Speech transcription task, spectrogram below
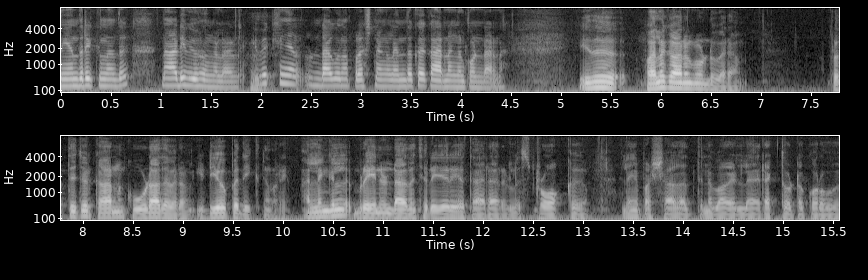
നിയന്ത്രിക്കുന്നത് നാഡീവ്യൂഹങ്ങളാണ്. ഇവയ്ക്ക് ഉണ്ടാകുന്ന പ്രശ്നങ്ങൾ എന്തൊക്കെ കാരണങ്ങൾ കൊണ്ടാണ്? ഇത് പല കാരണം കൊണ്ട് വരാം. പ്രത്യേകിച്ച് ഒരു കാരണം കൂടാതെ വരാം. ഇഡിയോപ്പതിക് എന്ന് പറയും. അല്ലെങ്കിൽ ബ്രെയിൻ ഉണ്ടാകുന്ന ചെറിയ ചെറിയ തകരാറുകൾ സ്ട്രോക്ക് അല്ലെങ്കിൽ പക്ഷാഘാതത്തിന്റെ ഭാഗമുള്ള രക്തോട്ടക്കുറവ്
